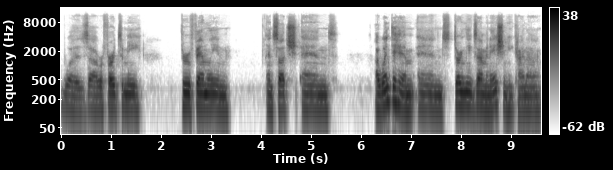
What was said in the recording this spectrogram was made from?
was uh, referred to me through family and and such. And I went to him, and during the examination, he kind of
